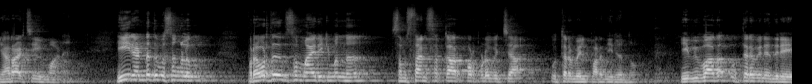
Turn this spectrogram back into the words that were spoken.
ഞായറാഴ്ചയുമാണ്. ഈ രണ്ട് ദിവസങ്ങളും പ്രവൃത്തി ദിവസമായിരിക്കുമെന്ന് സംസ്ഥാന സർക്കാർ പുറപ്പെടുവിച്ച ഉത്തരവിൽ പറഞ്ഞിരുന്നു. ഈ വിവാദ ഉത്തരവിനെതിരെ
